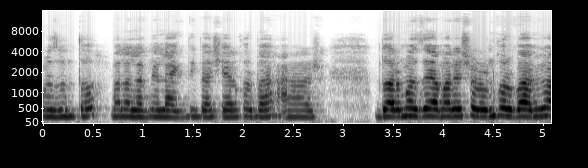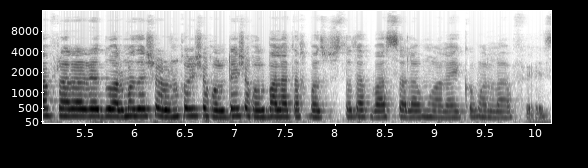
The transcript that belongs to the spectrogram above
পর্যন্ত। ভালো লাগলে লাইক দিবা শেয়ার করবা আর দুয়ার মাঝে আমারে স্মরণ করবা। আমিও আপনারা দুয়ার মাঝে স্মরণ করি। সকলটাই সকল ভালো থাকবা, সুস্থ থাকবা। আসসালামু আলাইকুম। আল্লাহ হাফিজ।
